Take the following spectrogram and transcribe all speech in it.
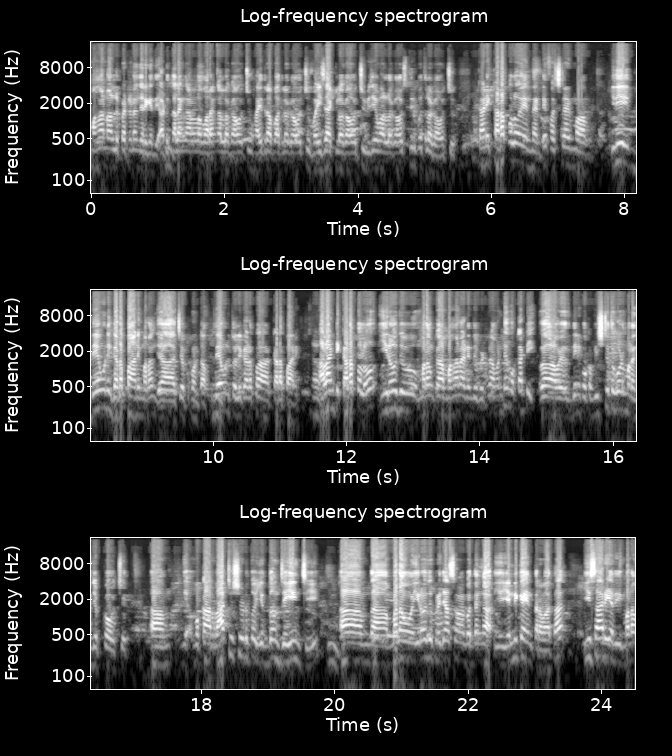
మహానాళ్ళు పెట్టడం జరిగింది. అటు తెలంగాణలో వరంగల్లో కావచ్చు హైదరాబాద్లో కావచ్చు వైజాగ్లో కావచ్చు విజయవాడలో కావచ్చు తిరుపతిలో కావచ్చు. కానీ కడపలో ఏంటంటే ఫస్ట్ టైం ఇది దేవుని గడప అని మనం చెప్పుకుంటాం. దేవుని తొలి గడప కడప అని. అలాంటి కడపలో ఈ రోజు మనం ఒక మహానాడు ఎందుకు పెట్టినామంటే ఒకటి దీనికి ఒక విష్ణుత కూడా మనం చెప్పుకోవచ్చు. ఆ, ఒక రాక్షసుడితో యుద్ధం జయించి ఆ, మనం ఈ రోజు ప్రజాస్వామ్యబద్ధంగా ఎన్నికైన తర్వాత ఈసారి అది మనం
